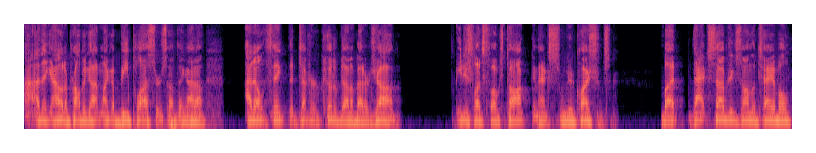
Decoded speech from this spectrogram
I think I would have probably gotten like a B plus or something. I don't I don't think that Tucker could have done a better job. He just lets folks talk and ask some good questions. But that subject's on the table.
